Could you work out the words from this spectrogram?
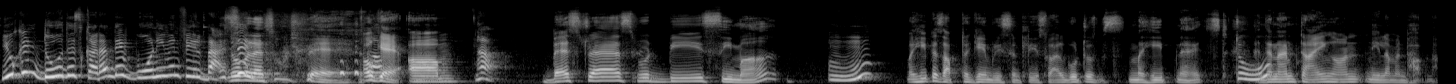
You can do this, Karan. They won't even feel bad. No, but that's not fair. Okay. Um, Huh. best dress would be Seema. Mm-hmm. Maheep is upped her game recently, so I'll go to S- Maheep next. Two. And then I'm tying on Neelam and Bhavna.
